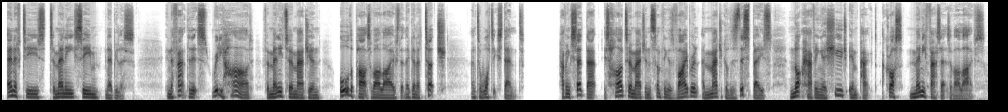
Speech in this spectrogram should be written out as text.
NFTs to many seem nebulous in the fact that it's really hard for many to imagine all the parts of our lives that they're going to touch and to what extent. Having said that, it's hard to imagine something as vibrant and magical as this space not having a huge impact across many facets of our lives.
